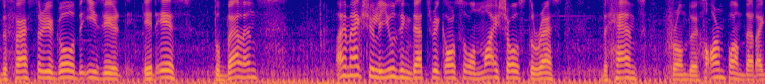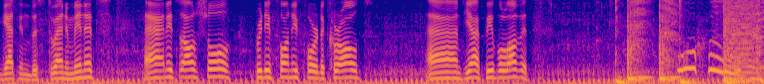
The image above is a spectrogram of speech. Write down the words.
The faster you go, the easier it is to balance. I'm actually using that trick also on my shows to rest the hands from the arm pump that I get in this 20 minutes and it's also pretty funny for the crowd and yeah people love it Woohoo!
